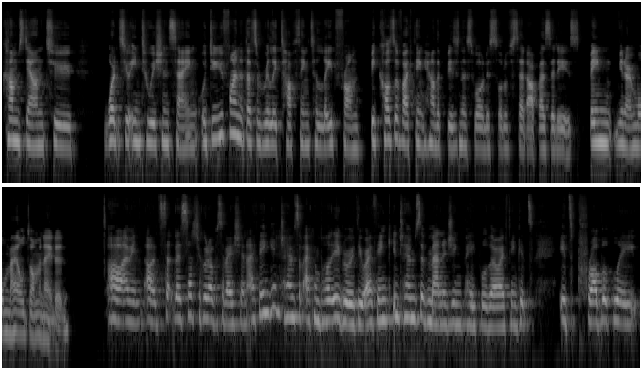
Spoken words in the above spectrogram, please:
comes down to what's your intuition saying or do you find that that's a really tough thing to lead from because of i think how the business world is sort of set up as it is being you know more male dominated Oh, I mean, oh, that's such a good observation. I think in terms of, I completely agree with you. I think in terms of managing people, though, I think it's it's probably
